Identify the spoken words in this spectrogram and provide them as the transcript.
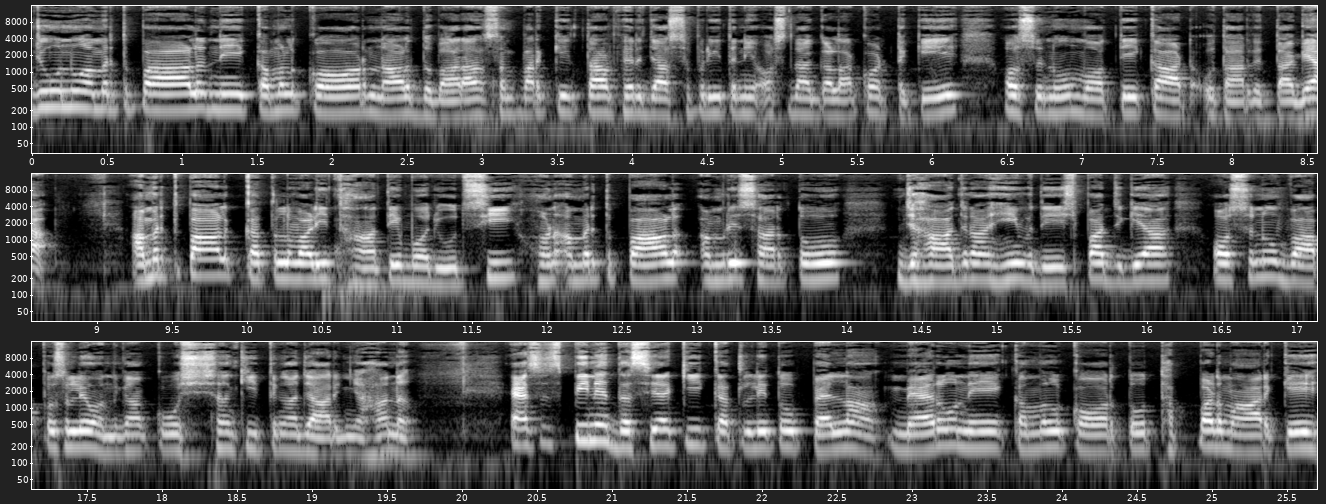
ਜੂਨ ਨੂੰ ਅੰਮ੍ਰਿਤਪਾਲ ਨੇ ਕਮਲ ਕੌਰ ਨਾਲ ਦੁਬਾਰਾ ਸੰਪਰਕ ਕੀਤਾ। ਫਿਰ ਜਸਪ੍ਰੀਤ ਨੇ ਉਸ ਦਾ ਗਲਾ ਘੁੱਟ ਕੇ ਉਸ ਨੂੰ ਮੌਤੇ ਘਾਟ ਉਤਾਰ ਦਿੱਤਾ ਗਿਆ। ਅੰਮ੍ਰਿਤਪਾਲ ਕਤਲ ਵਾਲੀ ਥਾਂ ਤੇ ਮੌਜੂਦ ਸੀ। ਹੁਣ ਅੰਮ੍ਰਿਤਪਾਲ ਅੰਮ੍ਰਿਤਸਰ ਤੋਂ ਜਹਾਜ਼ ਰਾਹੀਂ ਵਿਦੇਸ਼ ਭੱਜ ਗਿਆ। ਉਸ ਨੂੰ ਵਾਪਸ ਲਿਆਉਣ ਦੀਆਂ ਕੋਸ਼ਿਸ਼ਾਂ ਕੀਤੀਆਂ ਜਾ ਰਹੀਆਂ ਹਨ। ਐਸਐਸਪੀ ਨੇ ਦੱਸਿਆ ਕਿ ਕਤਲੇ ਤੋਂ ਪਹਿਲਾਂ ਮੈਰੋ ਨੇ ਕਮਲ ਕੌਰ ਤੋਂ ਥੱਪੜ ਮਾਰ ਕੇ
